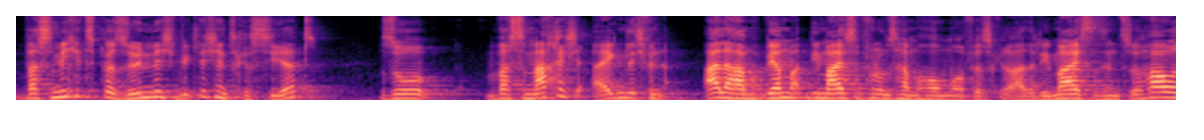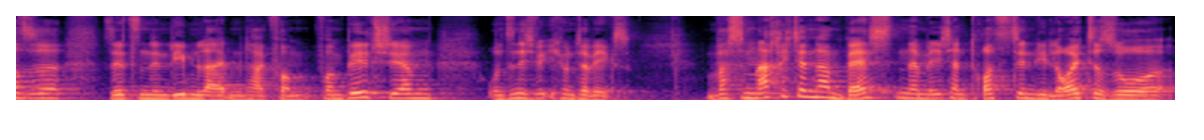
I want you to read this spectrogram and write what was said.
Was mich jetzt persönlich wirklich interessiert, so was mache ich eigentlich, wenn alle haben, wir haben, die meisten von uns haben Homeoffice gerade. Die meisten sind zu Hause, sitzen den lieben Leiben Tag vom, vom Bildschirm und sind nicht wirklich unterwegs. Was mache ich denn am besten, damit ich dann trotzdem die Leute so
